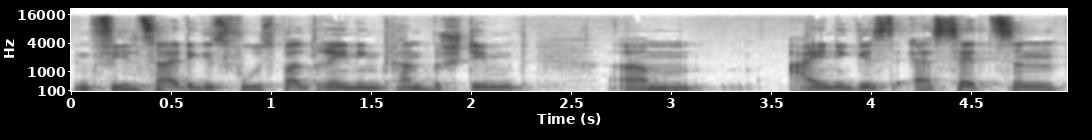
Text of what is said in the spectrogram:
ein vielseitiges Fußballtraining kann bestimmt ähm, einiges ersetzen.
